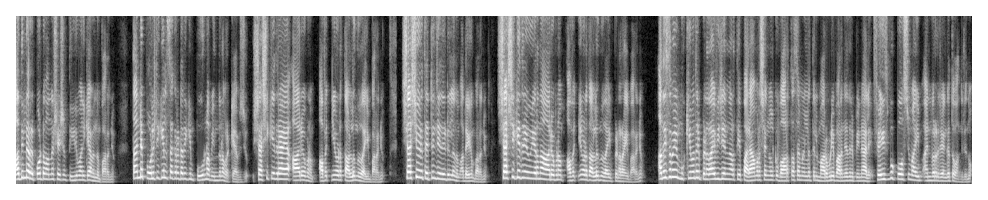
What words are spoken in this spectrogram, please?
അതിന്റെ റിപ്പോർട്ട് വന്ന ശേഷം തീരുമാനിക്കാമെന്നും പറഞ്ഞു. തന്റെ പൊളിറ്റിക്കൽ സെക്രട്ടറിക്കും പൂർണ പിന്തുണ പ്രഖ്യാപിച്ചു. ശശിക്കെതിരായ ആരോപണം അവജ്ഞയോടെ തള്ളുന്നതായും പറഞ്ഞു. ശശി ഒരു തെറ്റും ചെയ്തിട്ടില്ലെന്നും അദ്ദേഹം പറഞ്ഞു. ശശിക്കെതിരെ ഉയർന്ന ആരോപണം അവജ്ഞയോടെ തള്ളുന്നതായും പിണറായി പറഞ്ഞു. അതേസമയം മുഖ്യമന്ത്രി പിണറായി വിജയൻ നടത്തിയ പരാമർശങ്ങൾക്ക് വാർത്താ സമ്മേളനത്തിൽ മറുപടി പറഞ്ഞതിന് പിന്നാലെ ഫേസ്ബുക്ക് പോസ്റ്റുമായും അൻവർ രംഗത്ത് വന്നിരുന്നു.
